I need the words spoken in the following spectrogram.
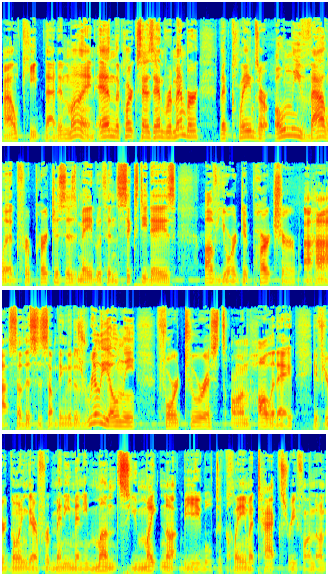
I'll keep that in mind. And the clerk says, and remember that claims are only valid for purchases made within 60 days of your departure. Aha. So this is something that is really only for tourists on holiday. If you're going there for many, many months, you might not be able to claim a tax refund on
